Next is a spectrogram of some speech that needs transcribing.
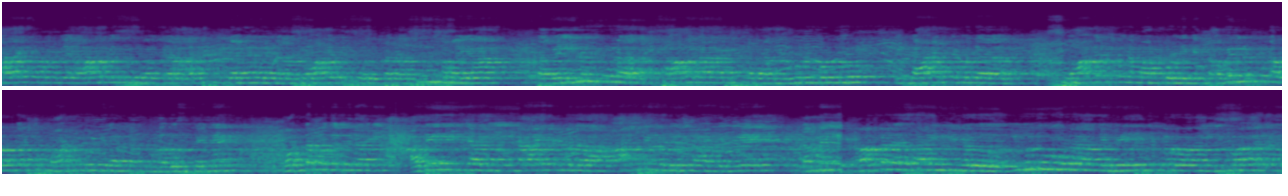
ಕಾರ್ಯಕ್ರಮಕ್ಕೆ ಆಗಮಿಸಿರುವಂತಹ ಅತಿಥಿಗಳನ್ನು ಸ್ವಾಗತಿಸುವಂತಹ ಸುಸಮಯ ತಾವೆಲ್ಲರೂ ಕೂಡ ಸಾವಧಾನವಾಗಿ ಕೂಡಿಕೊಂಡು ಈ ಕಾರ್ಯಕ್ರಮದ ಸ್ವಾಗತವನ್ನು ಮಾಡಿಕೊಳ್ಳಿಕ್ಕೆ ತಾವೆಲ್ಲರೂ ಕೂಡ ಅವಕಾಶ ಮಾಡಿಕೊಟ್ಟಿಲ್ಲ ಅಂತ ಭಾವಿಸ್ತೇನೆ. ಮೊಟ್ಟ ಮೊದಲನೇದಾಗಿ ಅದೇ ರೀತಿಯಾಗಿ ಈ ಕಾರ್ಯಕ್ರಮದ ಆಶೀರ್ವದಿಸಲಾಗಲಿಕ್ಕೆ ನಮ್ಮಲ್ಲಿ ಮಕ್ಕಳ ಸಾಹಿತಿಗಳು ಇವರು ಕೂಡ ನಾನು ವೇದಿಕೆ ಪರವಾಗಿ ಸ್ವಾಗತ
